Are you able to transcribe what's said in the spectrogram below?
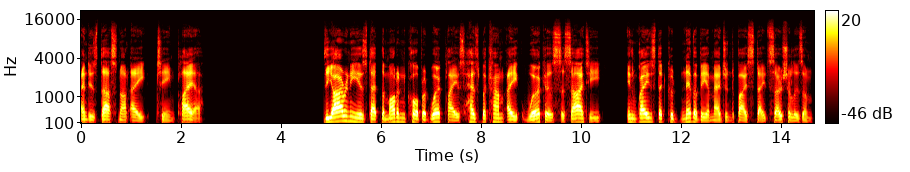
and is thus not a team player. The irony is that the modern corporate workplace has become a workers' society in ways that could never be imagined by state socialism.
